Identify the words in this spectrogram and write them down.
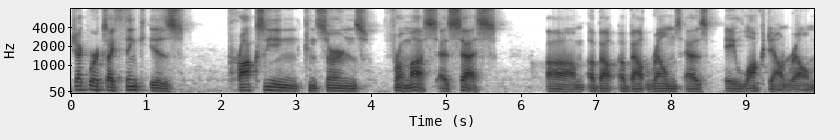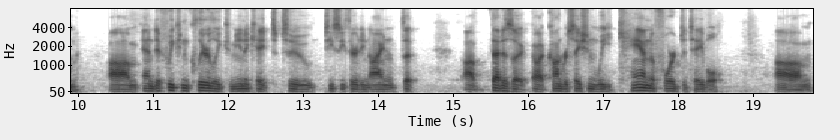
Jack Works, I think, is proxying concerns from us as SES um, about about realms as a lockdown realm. Um, and if we can clearly communicate to TC39 that uh, that is a, a, conversation we can afford to table, um,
